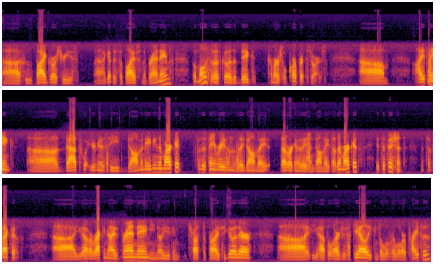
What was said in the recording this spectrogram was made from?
uh, who buy groceries, uh, get their supplies from the brand names, but most of us go to the big commercial corporate stores. Um, I think uh, that's what you're going to see dominating the market for the same reasons they dominate that organization dominates other markets. It's efficient. It's effective. Uh, you have a recognized brand name. You know you can trust the price you go there. Uh, if you have the larger scale, you can deliver lower prices,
